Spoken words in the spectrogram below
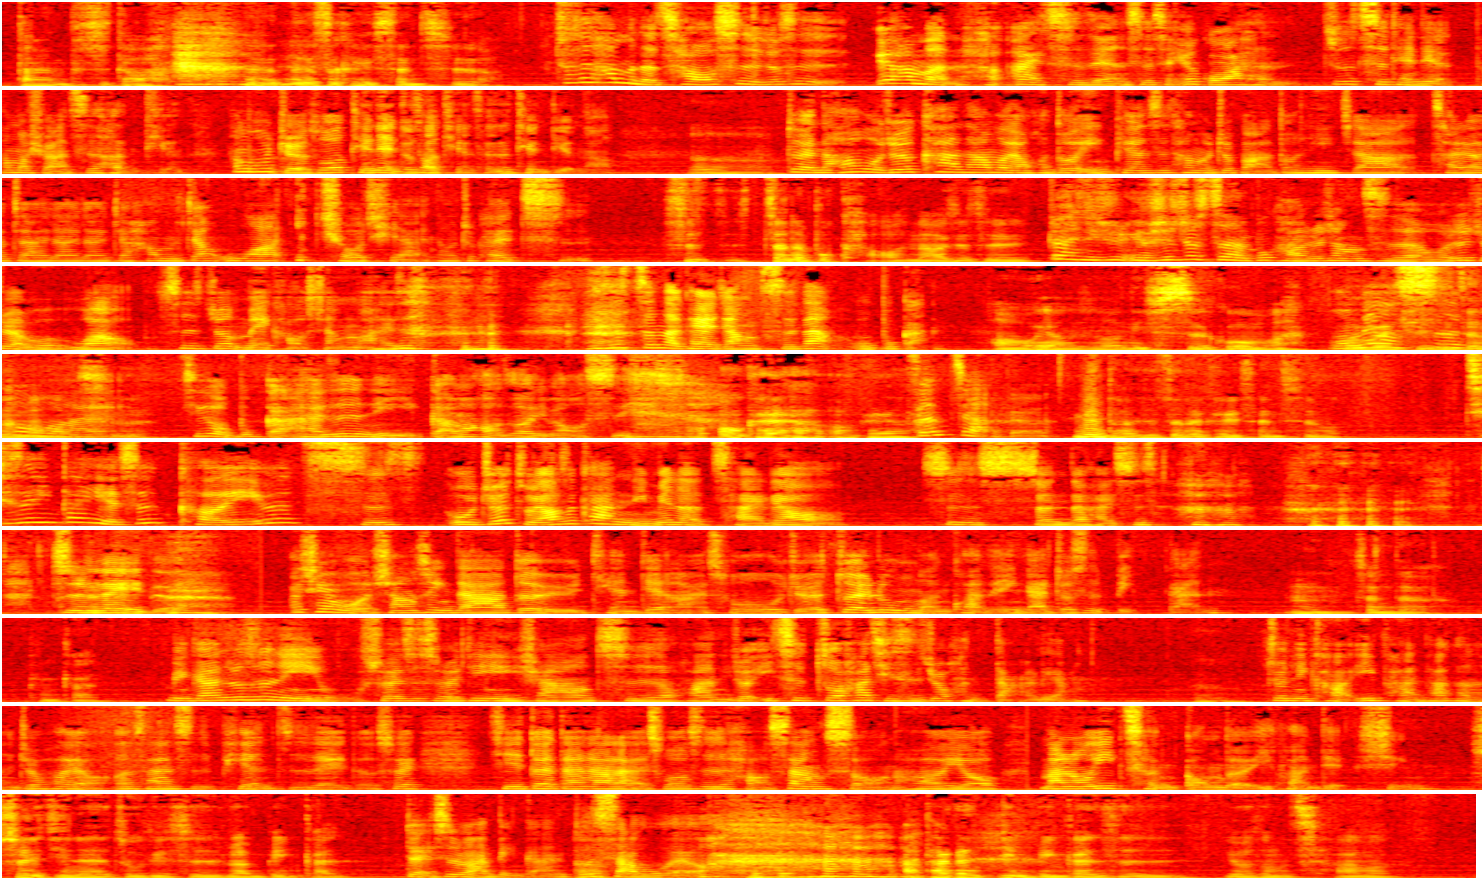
当然不知道，那个那个是可以生吃的。就是他们的超市，就是因为他们很爱吃这件事情，因为国外很就是吃甜点，他们喜欢吃很甜，他们会觉得说甜点就是要甜才是甜点啊。嗯，对。然后我就看他们有很多影片，是他们就把东西加材料加一加一加一加，他们这样挖一球起来，然后就开始吃。是真的不烤，然后就直接对，你有些就真的不烤，就这样吃了。我就觉得我哇，是就没烤箱吗？还是 还是真的可以这样吃？但我不敢。哦，我想说你试过吗？我没有试过哎、欸，其实我不敢。还是你感冒好之后，你帮我试一下。OK 啊，OK 啊，真假的？面团是真的可以生吃吗？其实应该也是可以，因为吃我觉得主要是看里面的材料是生的还是 之类的。而且我相信大家对于甜点来说，我觉得最入门款的应该就是饼干。嗯，真的，饼干。饼干就是你随时随地你想要吃的话，你就一次做，它其实就很大量。嗯，就你烤一盘，它可能就会有二三十片之类的，所以其实对大家来说是好上手，然后又蛮容易成功的一款点心。所以今天的主题是软饼干。对，是软饼干，不是 Subway 哦。啊，它跟硬饼干是有什么差吗？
